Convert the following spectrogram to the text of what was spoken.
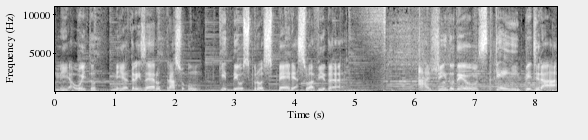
68630-1. Que Deus prospere a sua vida. Agindo Deus, quem impedirá?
